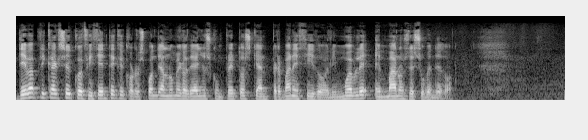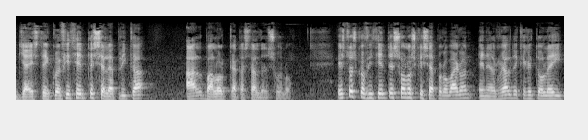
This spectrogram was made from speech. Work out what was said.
debe aplicarse el coeficiente que corresponde al número de años completos que han permanecido el inmueble en manos de su vendedor. Y a este coeficiente se le aplica al valor catastral del suelo. Estos coeficientes son los que se aprobaron en el Real Decreto Ley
